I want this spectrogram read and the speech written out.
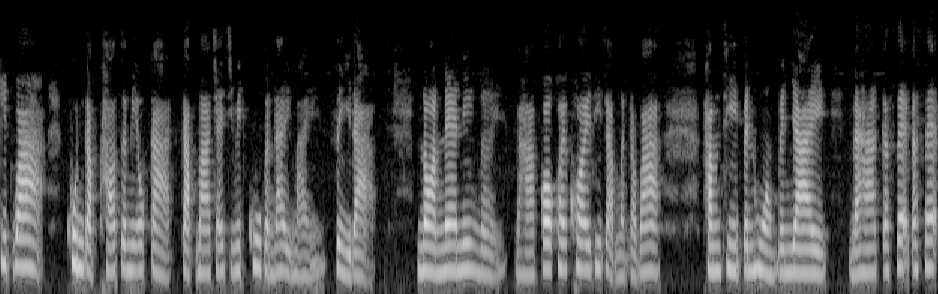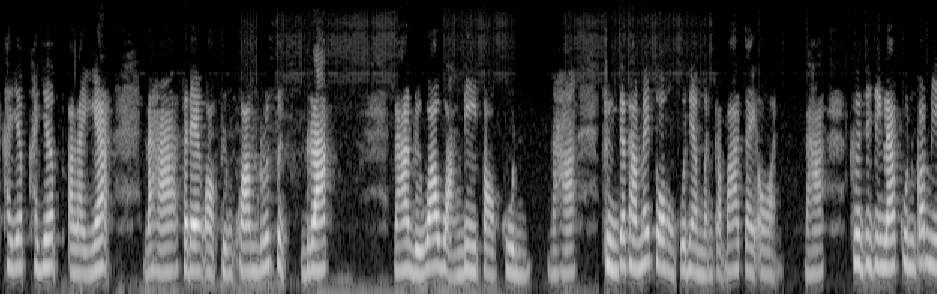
คิดว่าคุณกับเขาจะมีโอกาสกลับมาใช้ชีวิตคู่กันได้ไหมสี่ดาบ นอนแน่นิ่งเลยนะคะ ก็ค่อยๆที่จะเหมือนกับว่าทำทีเป็นห่วงเป็นใย นะคะกระแสะกระแสะขยับขยับอะไรเงี้ยนะคะแสดงออกถึงความรู้สึกรักนะคะหรือว่าหวังดีต่อคุณนะคะถึงจะทำให้ตัวของคุณเนี่ยเหมือนกับว่าใจอ่อนนะคะคือจริงๆ แล้วคุณก็มี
